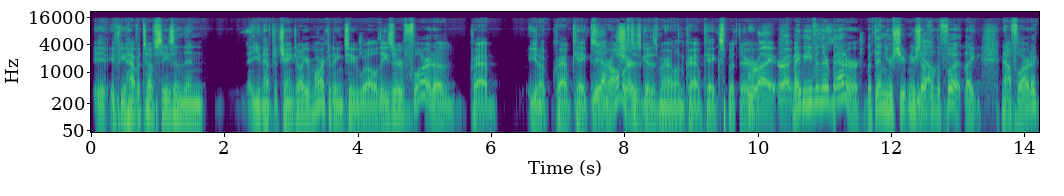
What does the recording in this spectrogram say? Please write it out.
if you have a tough season, then you'd have to change all your marketing to, well, these are Florida crab, you know, crab cakes. and Yeah, they're almost sure. as good as Maryland crab cakes, but they're Right, right. maybe even they're better but then you're shooting yourself Yeah. in the foot like now florida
